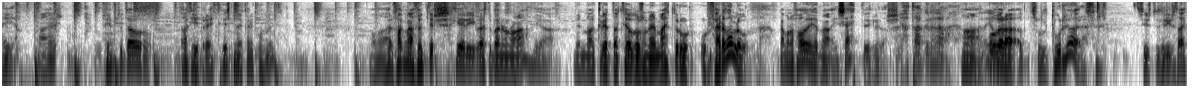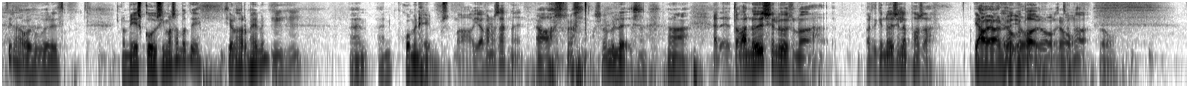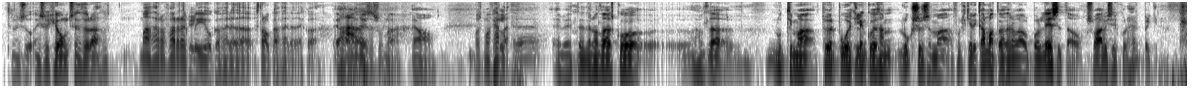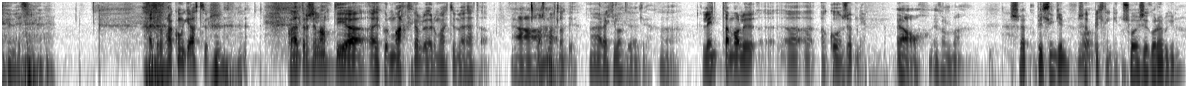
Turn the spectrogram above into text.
Jæja, það er 50 dagur og það því breytt, hismiðikar er komið og það eru fagnaða fundir hér í Vesturbænum núna því að minn maður Gretar Teodósson er mættur úr, úr ferðalögum gaman að fá þig hérna í settið Gretar Já, takk fyrir það. Það búið að vera svolítið túrhjóðir síðustu þrýr þættir þá hefur þú verið svona miskoðu símasambandi hér og þar um heiminn Mm -hmm. en, en komin heim Já, ég fann að sakna þinn. Já, sömulegis Já, Þetta, var nöðsynlugu svona, var þetta ekki nöðsynlega pása? Já, já, Hjá já, okkur já, báðum, já, já, svona- já. Þetta eins og, eins og hjón sem þurfa, maður þarf að fara reglulega í jókaferð eða strákaferð eða eitthvað. Já. Það þess að svona, já. var smá fjarlægt. Einmitt, þetta er náttúrulega sko náttúrulega, nútíma pör búi ekki lengur við þann luxu sem að fólk gerir gamla dag þegar það var búið að lesa þetta á svafi sikkur herberginu heldur að það kom ekki aftur? Hvað heldur að sé langt í að, að einhver markþjálfur mættu með þetta Já, á smartlandið? það er ekki landið held ég Lindamálið að góðum söfni, Já, eitthvað svona sveppbyltingin Svefnbyltingin. og svo í sikkur herberginu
